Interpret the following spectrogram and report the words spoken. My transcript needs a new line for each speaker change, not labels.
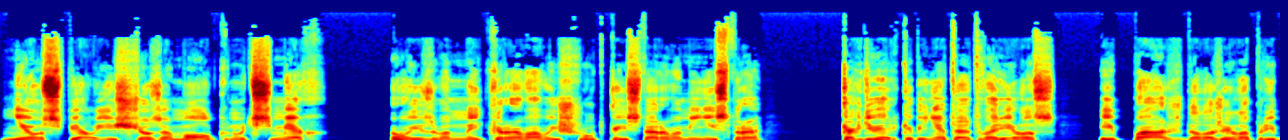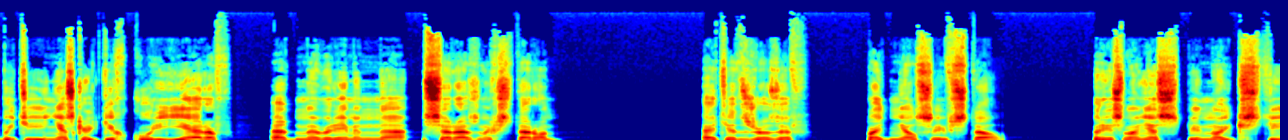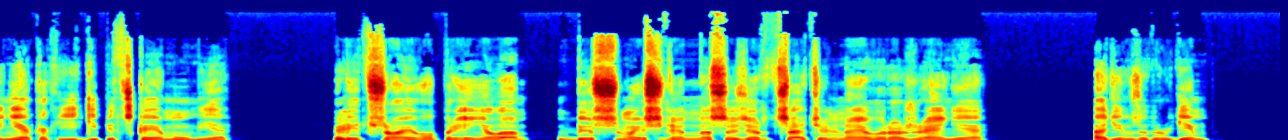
Не успел еще замолкнуть смех, вызванный кровавой шуткой старого министра, как дверь кабинета отворилась, и Паж доложил о прибытии нескольких курьеров одновременно с разных сторон. Отец Жозеф поднялся и встал, прислонясь спиной к стене, как египетская мумия. Лицо его приняло бессмысленно созерцательное выражение. Один за другим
